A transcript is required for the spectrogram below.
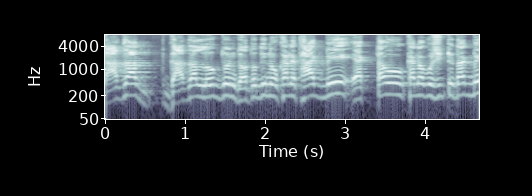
গাজা গাজার লোকজন যতদিন ওখানে থাকবে, একটাও ওখানে অবশিষ্ট থাকবে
